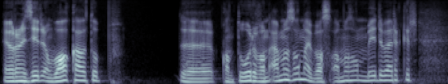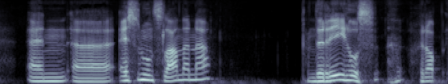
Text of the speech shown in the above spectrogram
Hij organiseerde een walkout op de kantoren van Amazon. Hij was Amazon-medewerker. En hij is ontslaan daarna. De regels, grap,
